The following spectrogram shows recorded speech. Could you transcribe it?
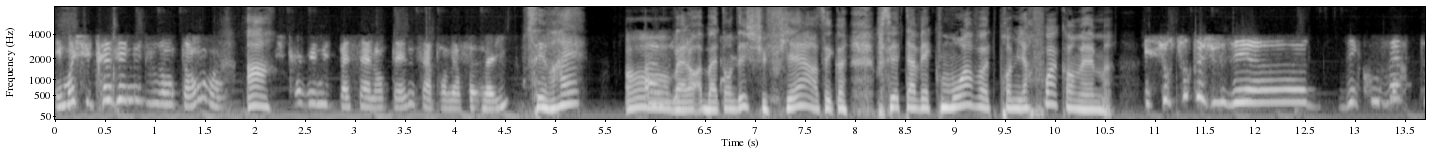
Et moi je suis très émue de vous entendre. Ah, Je suis très émue de passer à l'antenne. C'est la première fois de ma vie. C'est vrai? Oh, Ah oui. bah alors, bah attendez, je suis fière. C'est vous êtes avec moi votre première fois quand même. Et surtout que je vous ai euh, découverte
